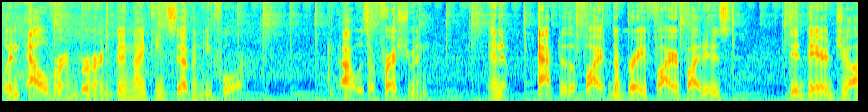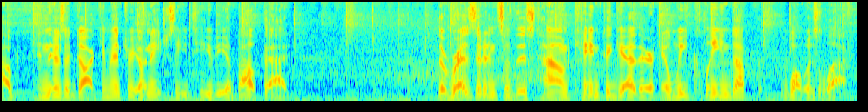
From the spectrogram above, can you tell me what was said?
when Alvirne burned in 1974. I was a freshman. And after the, fire, the brave firefighters did their job, and there's a documentary on HCTV about that, the residents of this town came together and we cleaned up what was left.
